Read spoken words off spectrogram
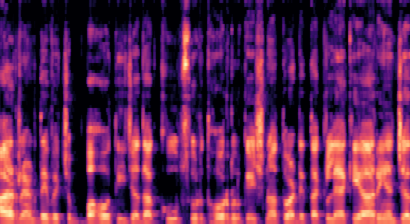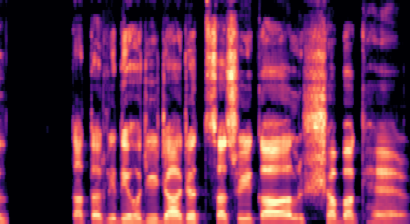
ਆਇਰਲੈਂਡ ਦੇ ਵਿੱਚ ਬਹੁਤ ਹੀ ਜ਼ਿਆਦਾ ਖੂਬਸੂਰਤ ਹੋਰ ਲੋਕੇਸ਼ਨਾਂ ਤੁਹਾਡੇ ਤੱਕ ਲੈ ਕੇ ਆ ਰਹੇ ਹਾਂ। ਜਲਦ ਤਦ ਤੱਕ ਲਈ ਦਿਓ ਜੀ ਇਜਾਜ਼ਤ। ਸਤਿ ਸ਼੍ਰੀ ਅਕਾਲ, ਸ਼ਬਕ ਹੈ।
